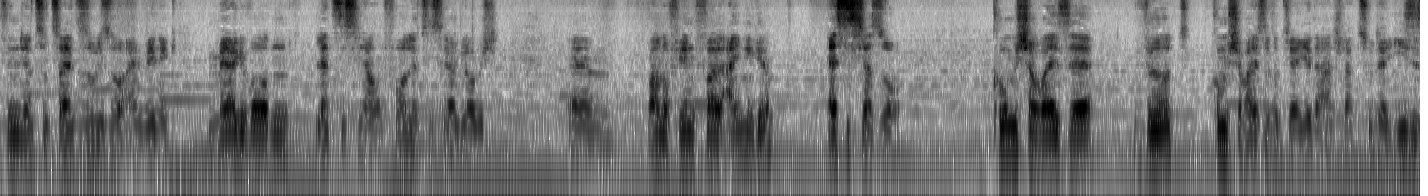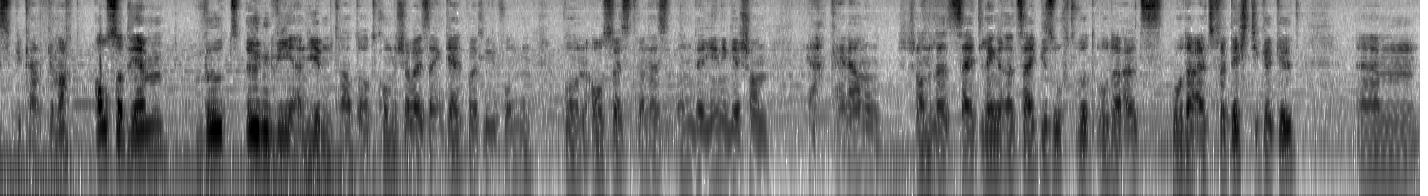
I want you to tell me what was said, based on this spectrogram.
Sind ja zurzeit sowieso ein wenig mehr geworden. Letztes Jahr und vorletztes Jahr, glaube ich, ähm, waren auf jeden Fall einige. Es ist ja so, komischerweise wird, komischerweise wird ja jeder Anschlag zu der ISIS bekannt gemacht. Außerdem wird irgendwie an jedem Tatort komischerweise ein Geldbeutel gefunden, wo ein Ausweis drin ist und derjenige schon, ja, keine Ahnung, schon seit längerer Zeit gesucht wird oder als, oder als Verdächtiger gilt. Ähm,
